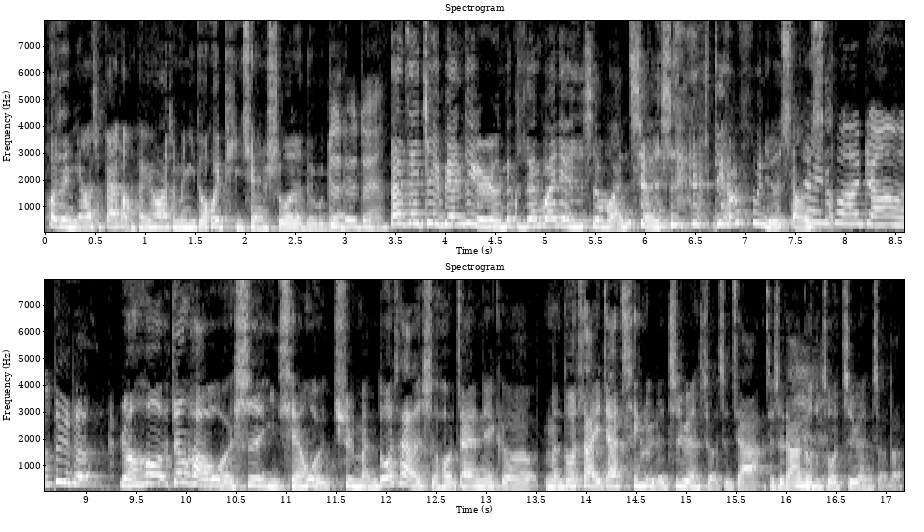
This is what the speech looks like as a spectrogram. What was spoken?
或者你要去拜访朋友啊什么，你都会提前说的，对不对？对对对。但在这边，这个人的时间观念是完全是颠覆你的想象，太夸张了。对的。然后正好我是以前我去门多萨的时候，在那个门多萨一家青旅的志愿者之家，就是大家都是做志愿者的，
